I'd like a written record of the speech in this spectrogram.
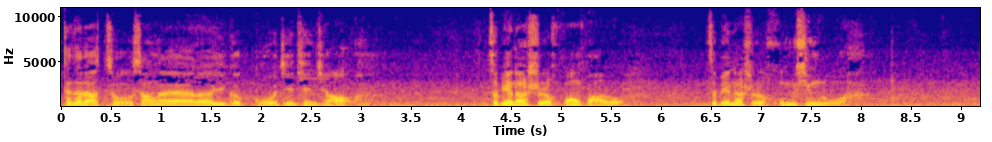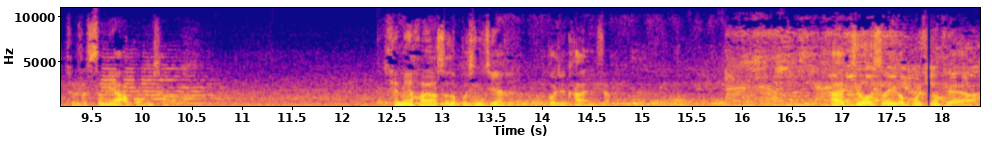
现在呢走上来了一个过街天桥，这边呢是黄华路，这边呢是红星路，这是圣亚广场。前面好像是个步行街，过去看一下。还就是一个步行街啊，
